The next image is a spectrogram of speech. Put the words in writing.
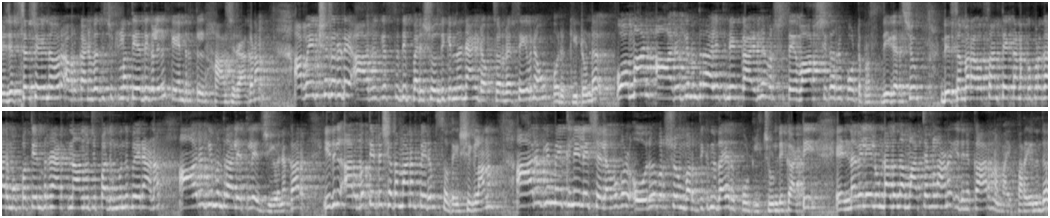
രജിസ്റ്റർ ചെയ്യുന്നവർ അവർക്ക് അനുവദിച്ചിട്ടുള്ള തീയതികളിൽ കേന്ദ്രത്തിൽ ഹാജരാകണം. അപേക്ഷകരുടെ ആരോഗ്യസ്ഥിതി പരിശോധിക്കുന്നതിനായി ഡോക്ടറുടെ സേവനവും ഒരുക്കിയിട്ടുണ്ട്. ഒമാൻ ആരോഗ്യ മന്ത്രാലയത്തിന്റെ കഴിഞ്ഞ വർഷത്തെ വാർഷിക റിപ്പോർട്ട് പ്രസിദ്ധീകരിച്ചു. ഡിസംബർ അവസാനത്തെ കണക്ക് പ്രകാരം മുപ്പത്തി ഒൻപതിനായിരത്തി നാനൂറ്റി പതിമൂന്ന് പേരാണ് ആരോഗ്യ മന്ത്രാലയത്തിലെ ജീവനക്കാർ. ഇതിൽ അറുപത്തിയെട്ട് ശതമാനം പേരും സ്വദേശികളാണ്. ആരോഗ്യ മേഖലയിലെ ചെലവുകൾ ഓരോ വർഷവും വർദ്ധിക്കുന്നതായി റിപ്പോർട്ടിൽ ചൂണ്ടിക്കാട്ടി. എണ്ണവിലയിൽ ഉണ്ടാകുന്ന മാറ്റങ്ങളാണ് ഇതിന് കാരണമായി പറയുന്നത്.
